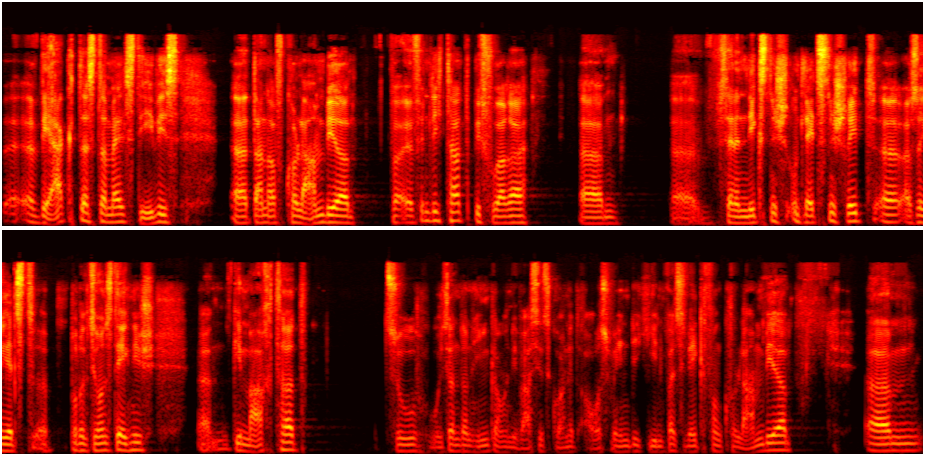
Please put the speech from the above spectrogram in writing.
äh, Werk, das der Miles Davis äh, dann auf Columbia veröffentlicht hat, bevor er ähm, äh, seinen nächsten und letzten Schritt, äh, also jetzt äh, produktionstechnisch ähm, gemacht hat, zu, wo ist er dann hingegangen? Ich weiß jetzt gar nicht auswendig, jedenfalls weg von Columbia. Ähm,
